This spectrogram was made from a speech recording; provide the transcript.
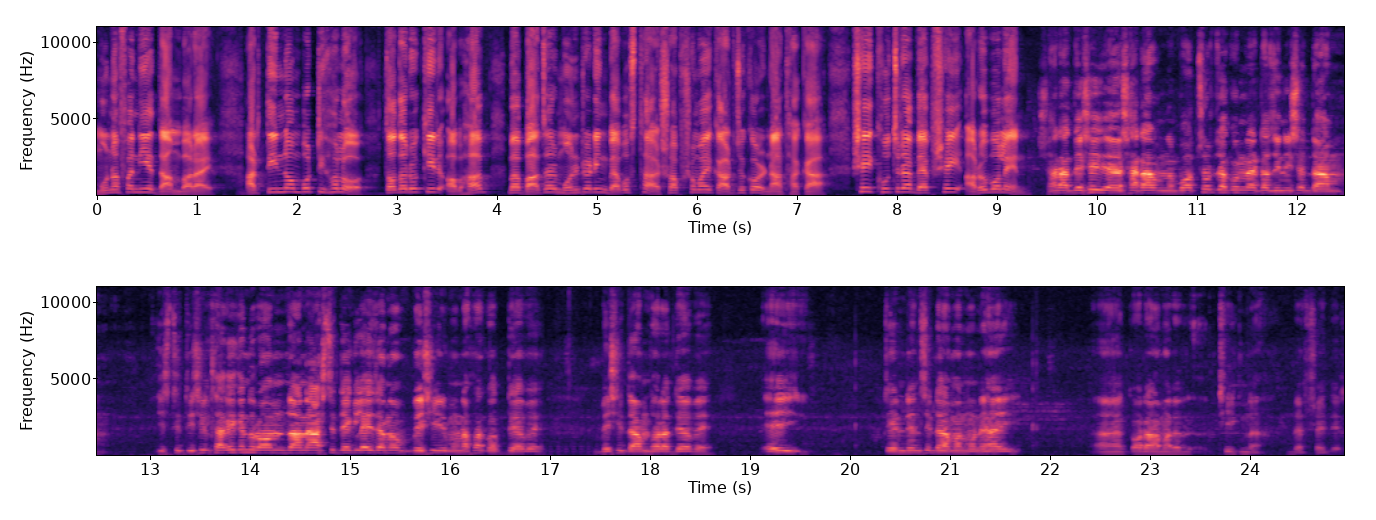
মুনাফা নিয়ে দাম বাড়ায়। আর তিন নম্বরটি হলো তদারকির অভাব বা বাজার মনিটরিং ব্যবস্থা সবসময় কার্যকর না থাকা। সেই খুচরা ব্যবসায়ী আরও বলেন, সারা দেশে, সারা বছর যখন একটা জিনিসের দাম স্থিতিশীল থাকে, কিন্তু রমজানে আসতে দেখলেই যেন বেশি মুনাফা করতে হবে, বেশি দাম ধরাতে হবে। এই টেন্ডেন্সিটা আমার মনে হয় করা আমাদের ঠিক না ব্যবসায়ীদের।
